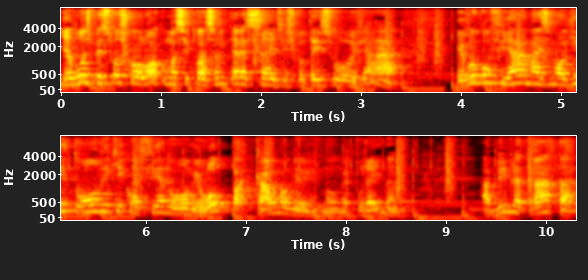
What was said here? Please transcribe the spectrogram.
E algumas pessoas colocam uma situação interessante, escutei isso hoje. Ah, eu vou confiar, mas maldito homem que confia no homem. Opa, calma, meu irmão, não é por aí não. A Bíblia trata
